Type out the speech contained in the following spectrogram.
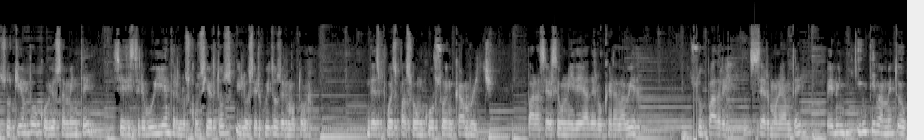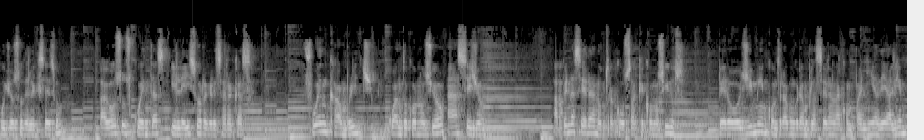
Su tiempo, curiosamente, se distribuía entre los conciertos y los circuitos del motor. Después pasó un curso en Cambridge para hacerse una idea de lo que era la vida. Su padre, sermoneante, pero íntimamente orgulloso del exceso, pagó sus cuentas y le hizo regresar a casa. Fue en Cambridge cuando conoció a Seyon. Apenas eran otra cosa que conocidos, pero Jimmy encontraba un gran placer en la compañía de alguien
